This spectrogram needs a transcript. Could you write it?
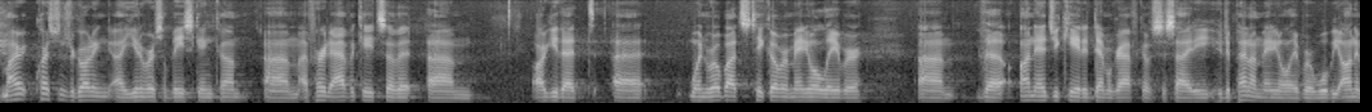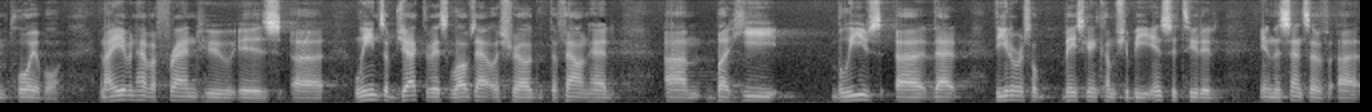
my question is regarding uh, universal basic income. Um, I've heard advocates of it um, argue that uh, when robots take over manual labor, um, the uneducated demographic of society who depend on manual labor will be unemployable. And I even have a friend who is uh, leans objectivist, loves Atlas Shrugged, the Fountainhead, um, but he believes uh, that the universal basic income should be instituted in the sense of uh,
